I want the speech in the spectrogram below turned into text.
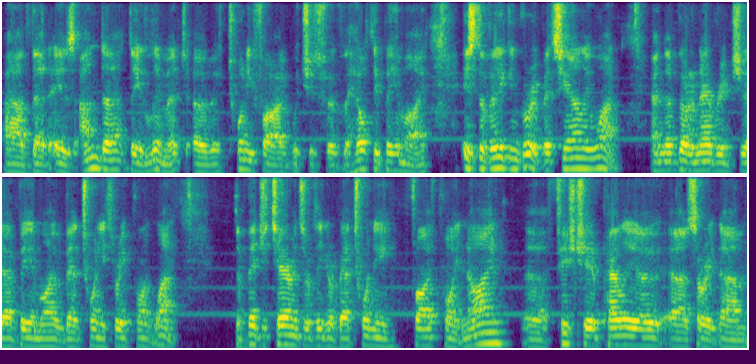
uh, that is under the limit of 25, which is for the healthy BMI, is the vegan group. It's the only one. And they've got an average uh, BMI of about 23.1. The vegetarians, I think, are about 25.9. Uh, fish, paleo, uh, sorry, um,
